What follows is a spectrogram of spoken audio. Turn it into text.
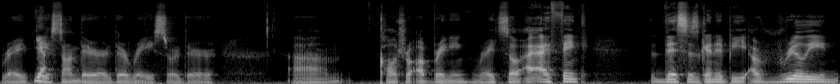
right? Yeah. Based on their their race or their um, cultural upbringing, right? So I, I think this is going to be a really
